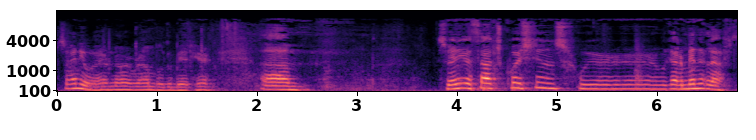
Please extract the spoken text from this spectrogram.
So anyway, I know I rambled a bit here. Um, so, any other thoughts, questions? We're we got a minute left.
